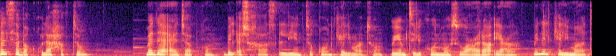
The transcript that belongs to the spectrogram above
هل سبق ولاحظتم مدى إعجابكم بالأشخاص اللي ينتقون كلماتهم ويمتلكون موسوعة رائعة من الكلمات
